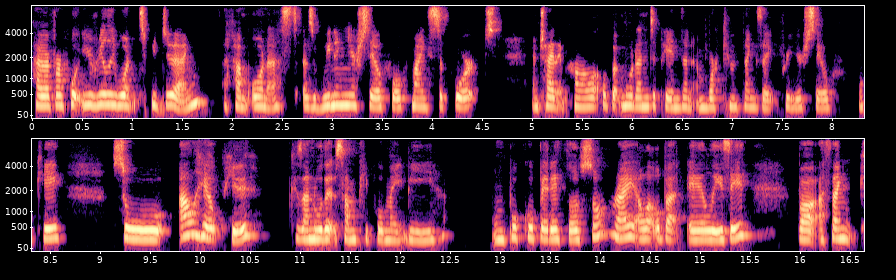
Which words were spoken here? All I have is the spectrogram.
However, what you really want to be doing, if I'm honest, is weaning yourself off my support and trying to become a little bit more independent and working things out for yourself. Okay, so I'll help you because I know that some people might be un poco perezoso, right? A little bit uh, lazy. But I think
